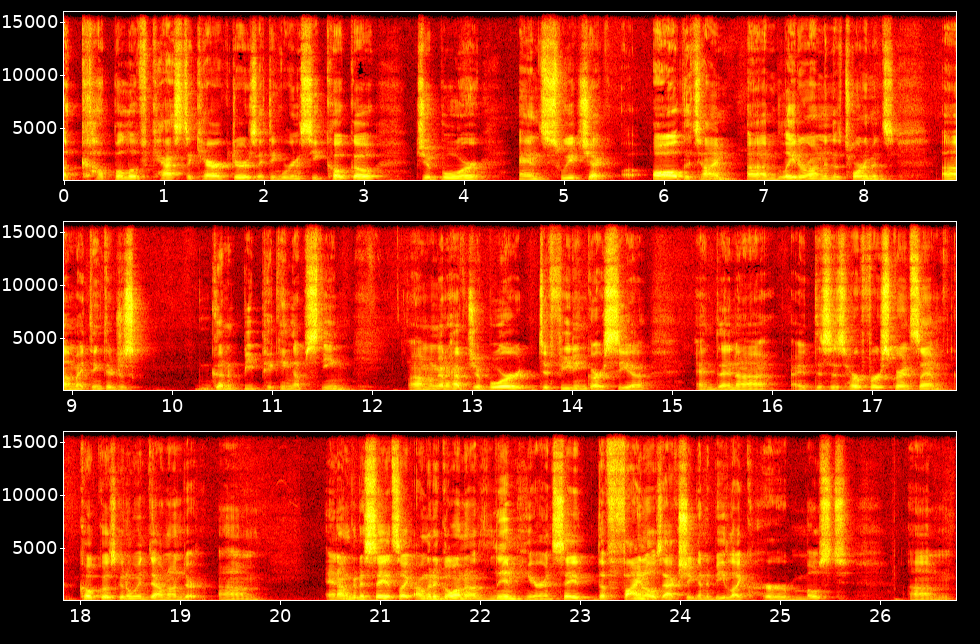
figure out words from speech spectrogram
a couple of cast of characters. I think we're going to see Coco, Jabeur, and Swiatek all the time um, later on in the tournaments. Um, I think they're just going to be picking up steam. Um, I'm going to have Jabeur defeating Garcia. And then uh, I, this is her first Grand Slam. Coco's going to win down under. Um, and I'm gonna say it's like I'm gonna go on a limb here and say the final is actually gonna be like her most, um,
